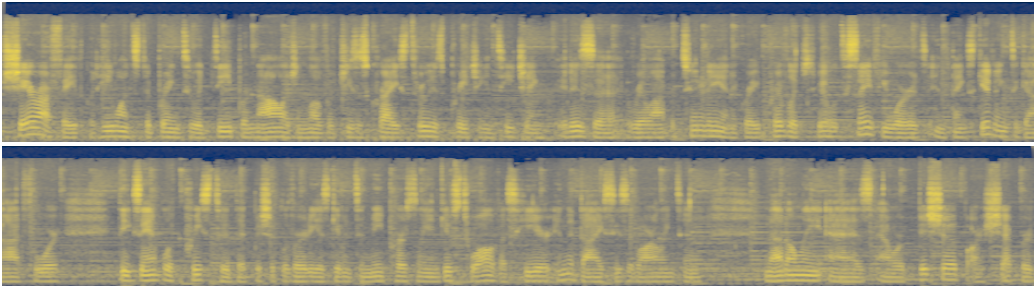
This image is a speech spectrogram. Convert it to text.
share our faith, but he wants to bring to a deeper knowledge and love of Jesus Christ through his preaching and teaching. It is a real opportunity and a great privilege to be able to say a few words in thanksgiving to God for the example of priesthood that Bishop Loverde has given to me personally and gives to all of us here in the Diocese of Arlington not only as our bishop, our shepherd,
